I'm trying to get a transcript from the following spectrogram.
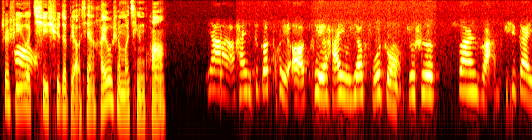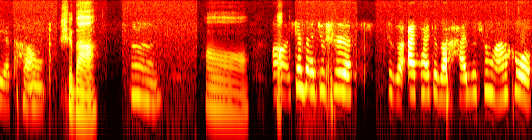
这是一个气虚的表现，还有什么情况？呀，还有这个腿啊，腿还有一些浮肿，就是酸软，膝盖也疼，是吧？嗯。哦。哦，现在就是这个爱胎，这个孩子生完后，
